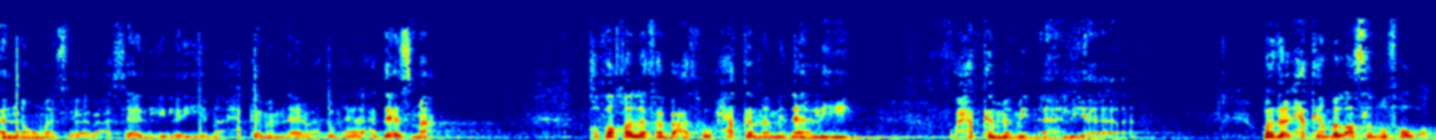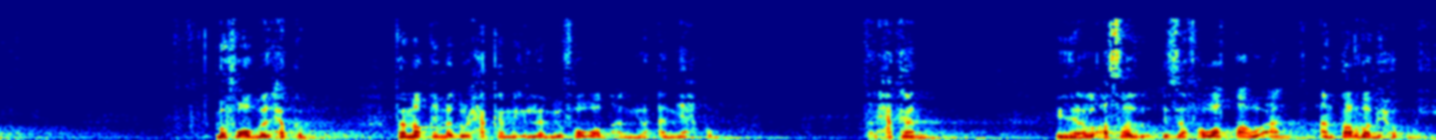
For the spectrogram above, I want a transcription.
أنهما سيبعثان إليهما. حكما من أهله وحكما من أهله حتى يسمع. فقال فابعثوا. حكم من أهله وحكم من أهلها. وهذا الحكم بالأصل مفوض. مفوض بالحكم. فما قيمة الحكم إن لم يفوض أن يحكم. فالحكم يعني الأصل إذا فوضته أنت أن ترضى بحكمه.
